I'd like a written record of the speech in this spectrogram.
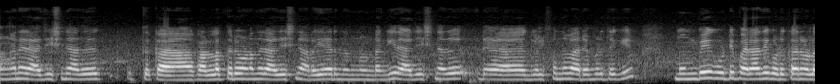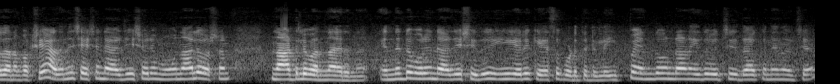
അങ്ങനെ രാജേഷിന് അത് കള്ളത്തരമാണെന്ന് രാജേഷിന് അറിയാമായിരുന്നുണ്ടെങ്കിൽ രാജേഷിന് അത് ഗൾഫിൽ നിന്ന് വരുമ്പോഴത്തേക്ക് മുമ്പേ കൂട്ടി പരാതി കൊടുക്കാനുള്ളതാണ്. പക്ഷേ അതിനുശേഷം രാജേഷ് ഒരു മൂന്നാൽ വർഷം നാട്ടിൽ വന്നായിരുന്നു. എന്നിട്ട് പോലും രാജേഷ് ഇത് ഈ ഒരു കേസ് കൊടുത്തിട്ടില്ല. ഇപ്പം എന്തുകൊണ്ടാണ് ഇത് വെച്ച് ഇതാക്കുന്നതെന്ന് വെച്ചാൽ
